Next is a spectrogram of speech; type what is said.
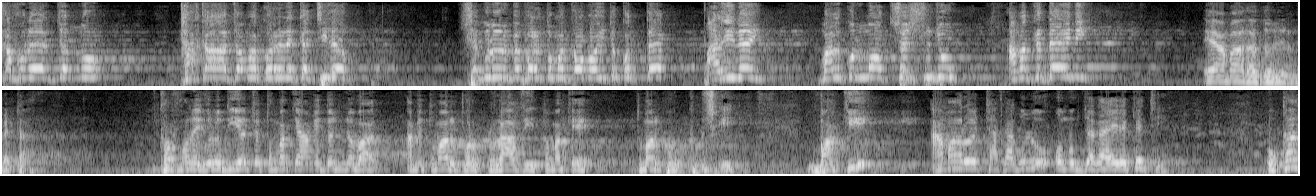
কাফনের জন্য টাকা জমা করে রেখেছিলাম। সেগুলোর ব্যাপারে তোমাকে অবহিত করতে পারি নাই। মালকুল মত শেষ সুযোগ আমাকে দেয়নি। এ আমার আদরের বেটা। কখন এগুলো দিয়েছ? তোমাকে আমি ধন্যবাদ। আমি তোমার উপর রাজি, তোমাকে, তোমার উপর খুশি। বাকি আমার ওই টাকাগুলো অমুক জায়গায় রেখেছি। ওখান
